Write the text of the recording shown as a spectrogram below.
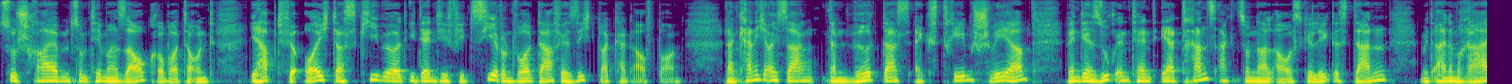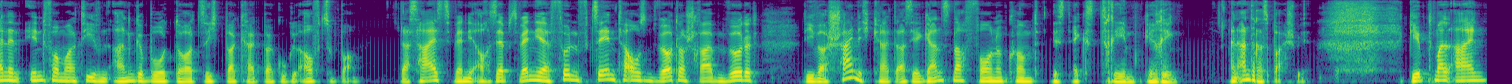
zu schreiben zum Thema Saugroboter und ihr habt für euch das Keyword identifiziert und wollt dafür Sichtbarkeit aufbauen, dann kann ich euch sagen, dann wird das extrem schwer, wenn der Suchintent eher transaktional ausgelegt ist, dann mit einem reinen informativen Angebot dort Sichtbarkeit bei Google aufzubauen. Das heißt, wenn ihr auch selbst wenn ihr 5, 10.000 Wörter schreiben würdet, die Wahrscheinlichkeit, dass ihr ganz nach vorne kommt, ist extrem gering. Ein anderes Beispiel. Gebt mal ein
